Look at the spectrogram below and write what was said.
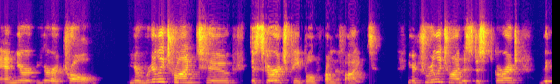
and you're you're a troll you're really trying to discourage people from the fight. You're really trying to discourage the,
